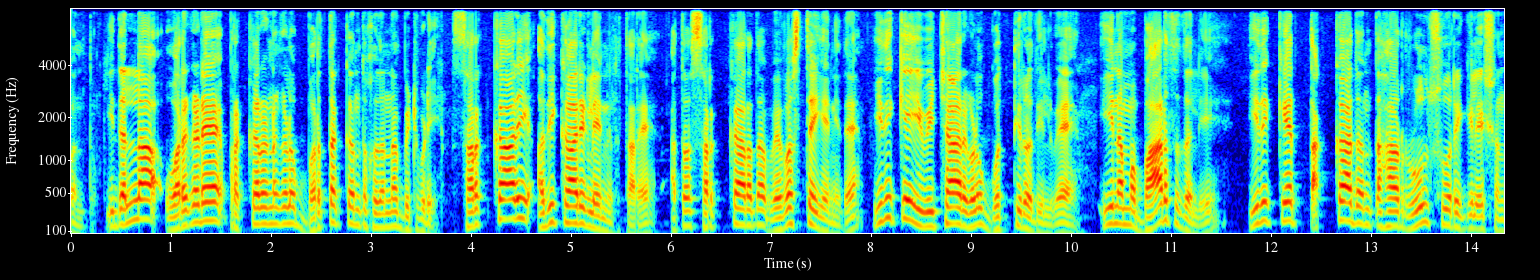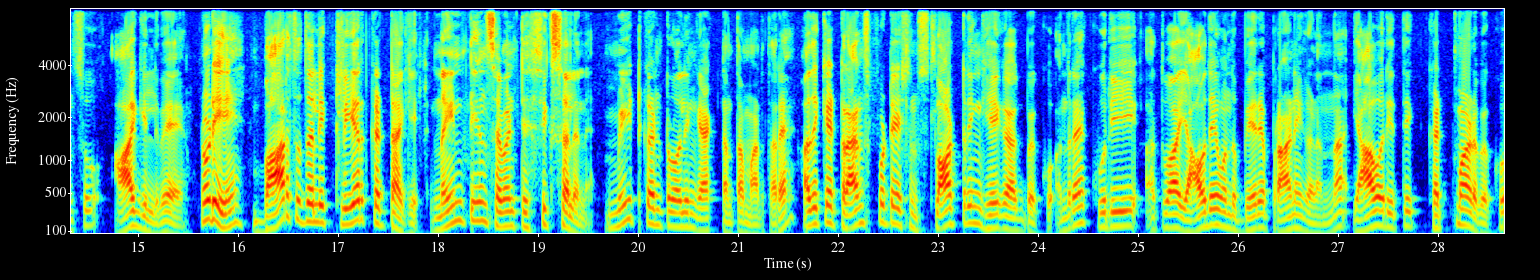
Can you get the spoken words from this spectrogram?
ಬಂತು. ಇದೆಲ್ಲ ಹೊರಗಡೆ ಪ್ರಕರಣಗಳು ಬರ್ತಕ್ಕಂತಹದನ್ನ ಬಿಟ್ಬಿಡಿ. ಸರ್ಕಾರಿ ಅಧಿಕಾರಿಗಳೇನಿರ್ತಾರೆ ಅಥವಾ ಸರ್ಕಾರದ ವ್ಯವಸ್ಥೆ ಏನಿದೆ, ಇದಕ್ಕೆ ಈ ವಿಚಾರಗಳು ಗೊತ್ತಿರೋದಿಲ್ವೇ? ಈ ನಮ್ಮ ಭಾರತದಲ್ಲಿ ಇದಕ್ಕೆ ತಕ್ಕಾದಂತಹ ರೂಲ್ಸು ರೆಗ್ಯುಲೇಷನ್ಸು ಆಗಿಲ್ವೇ? ನೋಡಿ, ಭಾರತದಲ್ಲಿ ಕ್ಲಿಯರ್ ಕಟ್ ಆಗಿ ನೈನ್ಟೀನ್ ಸೆವೆಂಟಿ ಸಿಕ್ಸ್ ಅಲ್ಲೇನೆ ಮೀಟ್ ಕಂಟ್ರೋಲಿಂಗ್ ಆಕ್ಟ್ ಅಂತ ಮಾಡ್ತಾರೆ. ಅದಕ್ಕೆ ಟ್ರಾನ್ಸ್ಪೋರ್ಟೇಷನ್ ಸ್ಲಾಟ್ರಿಂಗ್ ಹೇಗಾಗಬೇಕು ಅಂದ್ರೆ ಕುರಿ ಅಥವಾ ಯಾವುದೇ ಒಂದು ಬೇರೆ ಪ್ರಾಣಿಗಳನ್ನ ಯಾವ ರೀತಿ ಕಟ್ ಮಾಡಬೇಕು,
